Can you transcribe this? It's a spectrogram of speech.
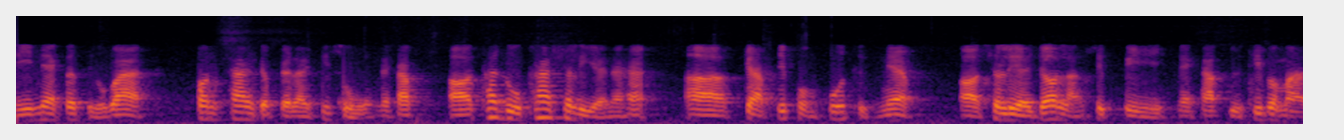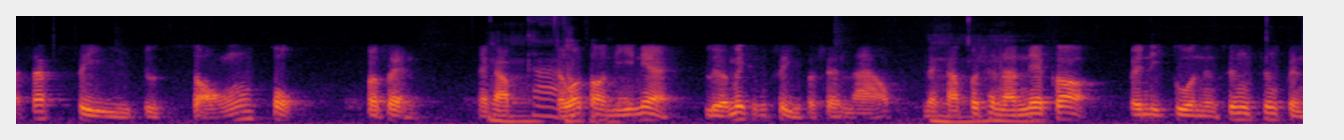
นี้เนี่ยก็ถือว่า ค่อนข้างจะเป็นอะไรที่สูงนะครับเอ่อถ้าดูค่าเฉลี่ยนะฮะเอ่อแกลบที่ผมพูดถึงเนี่ยเอ่อเฉลี่ยย้อนหลัง 10 ปีนะครับอยู่ที่ประมาณสัก 4.26เปอร์เซ็นต์นะครับค่ะแต่ว่าตอนนี้เนี่ยเหลือไม่ถึง 4เปอร์เซ็นต์แล้วนะครับอืมเพราะฉะนั้นเนี่ยก็เป็นอีกตัวหนึ่งซึ่งซึ่งเป็น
